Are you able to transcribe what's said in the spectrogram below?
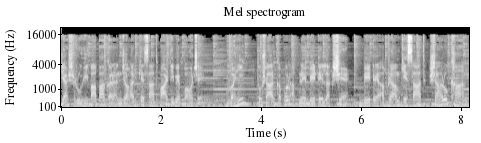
यश रूही पापा करण जौहर के साथ पार्टी में पहुँचे। वहीं तुषार कपूर अपने बेटे लक्ष्य, बेटे अब्राम के साथ शाहरुख खान,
